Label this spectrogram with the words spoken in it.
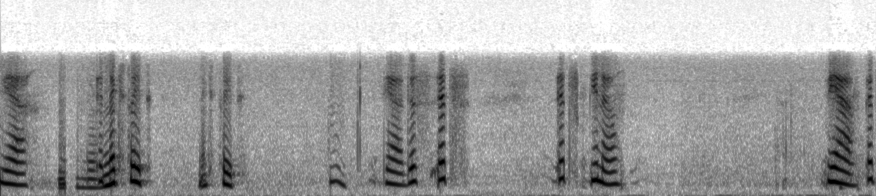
Yeah. It's- Next street. Next street. Mm. Yeah, this it's it's, you know, yeah, it's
